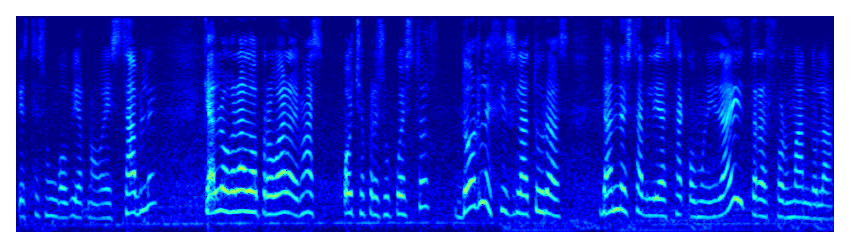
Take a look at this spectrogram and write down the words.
Este es un gobierno estable que ha logrado aprobar además ocho presupuestos, dos legislaturas dando estabilidad a esta comunidad y transformándola.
